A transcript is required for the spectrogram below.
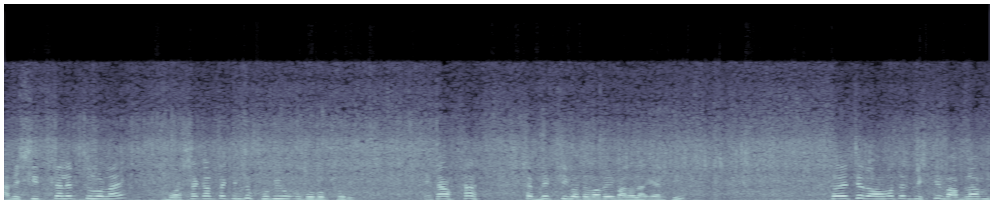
আমি শীতকালের তুলনায় বর্ষাকালটা কিন্তু খুবই উপভোগ করি। এটা আমার ব্যক্তিগতভাবেই ভালো লাগে আর কি। তো হচ্ছে রহমতের বৃষ্টি, ভাবলাম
